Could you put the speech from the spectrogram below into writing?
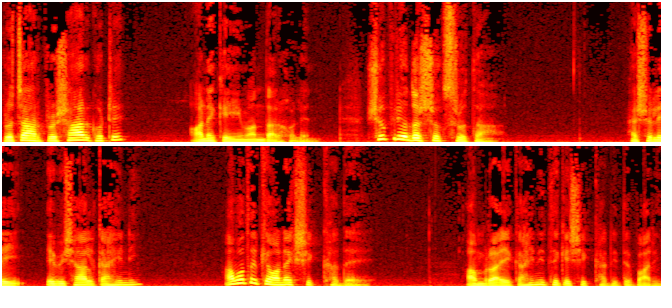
প্রচার প্রসার ঘটে, অনেকে ইমানদার হলেন। সুপ্রিয় দর্শক শ্রোতা, আসলেই এ বিশাল কাহিনী আমাদেরকে অনেক শিক্ষা দেয়। আমরা এই কাহিনী থেকে শিক্ষা নিতে পারি।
